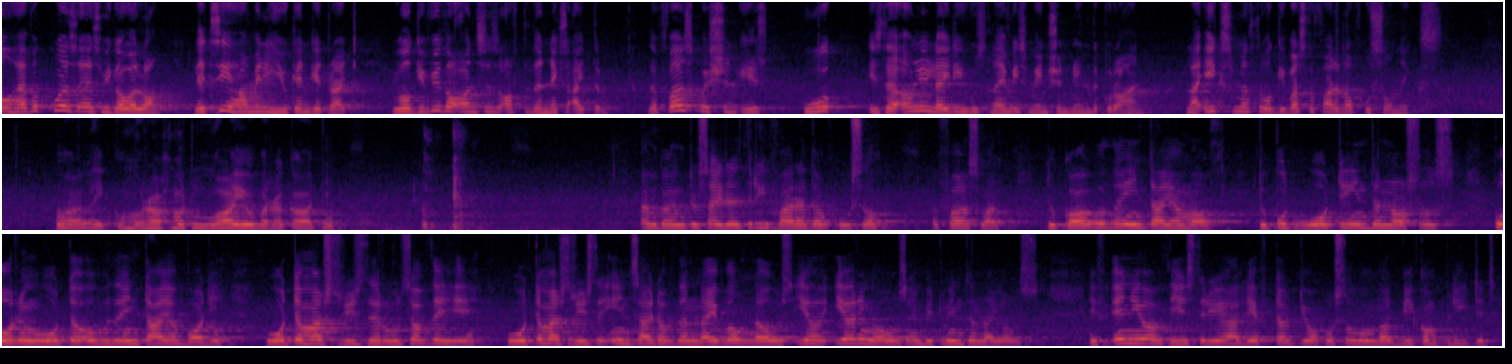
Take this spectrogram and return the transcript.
We'll have a quiz as we go along. Let's see how many you can get right. We will give you the answers after the next item. The first question is Who is the only lady whose name is mentioned in the Quran? Laik Smith will give us the Farad of Ghusl next. I'm going to say the three farad of ghusl. The first one, to gargle the entire mouth, to put water in the nostrils, pouring water over the entire body. Water must reach the roots of the hair. Water must reach the inside of the navel, nose, ear, earring holes, and between the nails. If any of these three are left out, your ghusl will not be completed.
